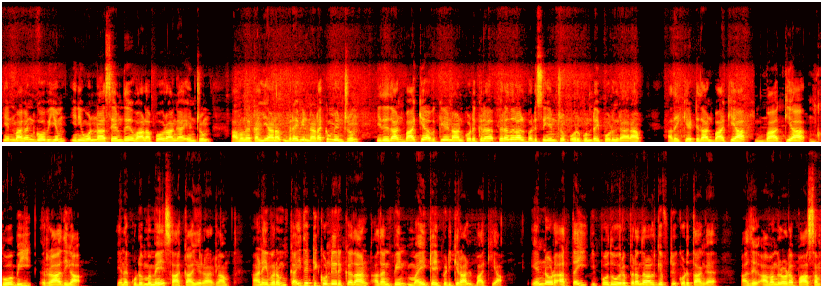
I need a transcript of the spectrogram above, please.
என் மகன் கோபியும் இனி ஒன்னா சேர்ந்து வாழ போறாங்க என்றும் அவங்க கல்யாணம் விரைவில் நடக்கும் என்றும் இதுதான் பாக்கியாவுக்கு நான் கொடுக்கிற பிறந்தநாள் பரிசு என்றும் ஒரு குண்டை போடுகிறாராம். அதை கேட்டுதான் பாக்கியா பாக்கியா கோபி ராதிகா என குடும்பமே சாக்காகிறார்களாம். அனைவரும் கைதட்டி கொண்டிருக்கதான் அதன் பின் மைக்கை பிடிக்கிறாள் பாக்கியா என்னோட அத்தை இப்போது ஒரு பிறந்தநாள் கிஃப்ட் கொடுத்தாங்க. அது அவங்களோட பாசம்.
